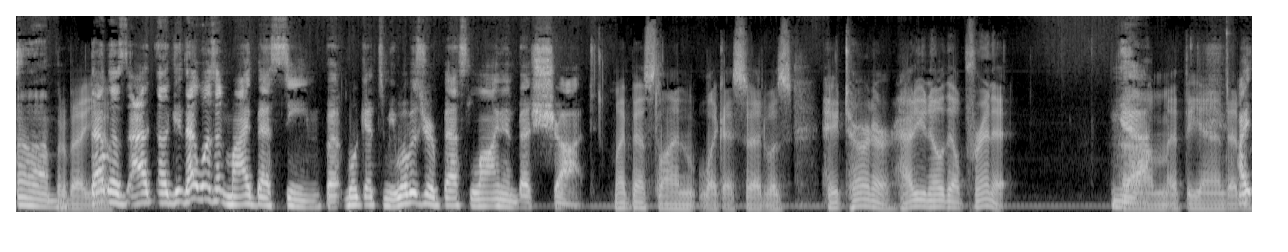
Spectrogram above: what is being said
um, what about you? That was I, that wasn't my best scene, but we'll get to me. What was your best line and best shot? My best line, like I said, was, "Hey Turner, how do you know they'll print it?" Yeah, um, at the end, and, I,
